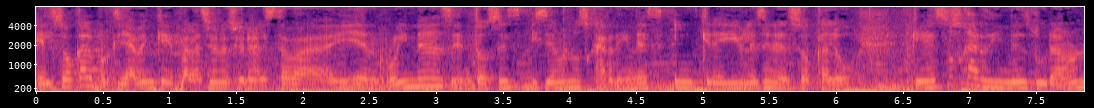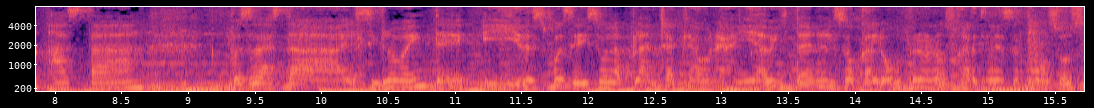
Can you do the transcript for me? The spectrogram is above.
El Zócalo, porque ya ven que Palacio Nacional estaba ahí en ruinas, entonces hicieron unos jardines increíbles en el Zócalo, que esos jardines duraron hasta pues hasta el siglo XX y después se hizo la plancha que ahora ahí habita en el Zócalo, pero en unos jardines hermosos.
